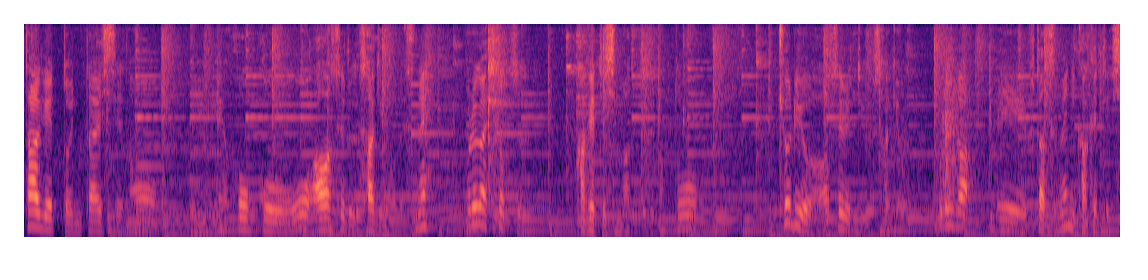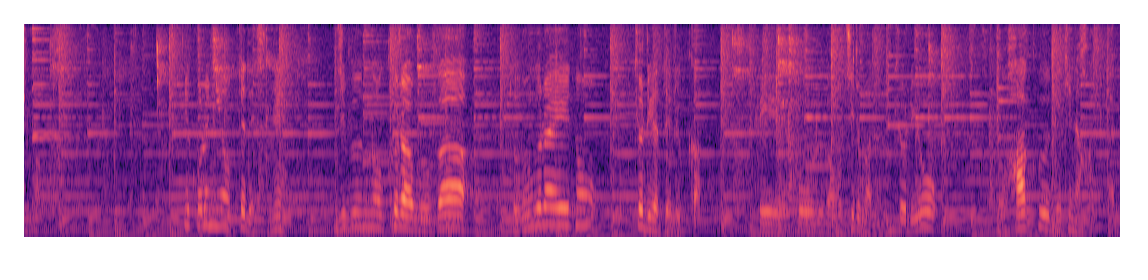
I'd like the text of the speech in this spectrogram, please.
ターゲットに対しての、えー、方向を合わせる作業ですね。これが一つ欠けてしまっているのと距離を合わせるという作業。これが、えー、2つ目に欠けてしまうと。でこれによってですね自分のクラブがどのぐらいの距離が出るか、えー、ボールが落ちるまでの距離を把握できなかったり、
